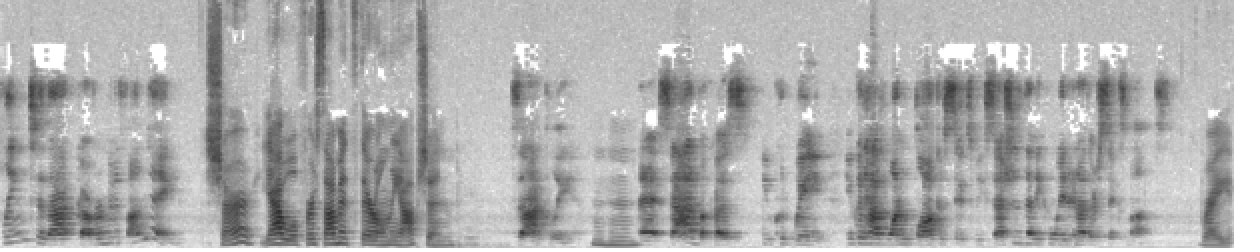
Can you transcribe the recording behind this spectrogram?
cling to that government funding. Sure. Yeah. Well, for some, it's their only option. Exactly. hmm And it's sad because you could wait, you could have one block of six week sessions, then you can wait another six months. Right.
